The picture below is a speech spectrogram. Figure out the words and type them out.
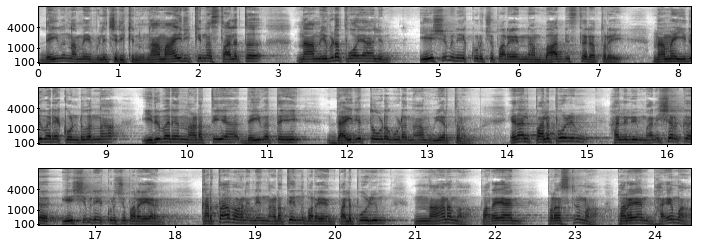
ദൈവം നമ്മെ വിളിച്ചിരിക്കുന്നു. നാം ആയിരിക്കുന്ന സ്ഥലത്ത് നാം എവിടെ പോയാലും യേശുവിനെക്കുറിച്ച് പറയാൻ നാം ബാധ്യസ്ഥരത്രേ. നമ്മെ ഇതുവരെ കൊണ്ടുവന്ന ഇതുവരെ നടത്തിയ ദൈവത്തെ ധൈര്യത്തോടു കൂടെ നാം ഉയർത്തണം. എന്നാൽ പലപ്പോഴും അല്ലെങ്കിൽ മനുഷ്യർക്ക് യേശുവിനെക്കുറിച്ച് പറയാൻ കർത്താവാണ് എന്നെ നടത്തിയെന്ന് പറയാൻ പലപ്പോഴും നാണമാ പറയാൻ പ്രശ്നമാ പറയാൻ ഭയമാ.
